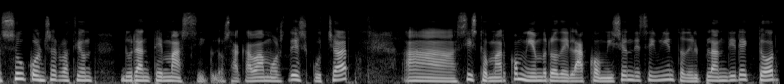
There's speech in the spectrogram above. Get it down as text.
su conservación durante más siglos. Acabamos de escuchar a Sisto Marco, miembro de la Comisión de Seguimiento del Plan Director,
